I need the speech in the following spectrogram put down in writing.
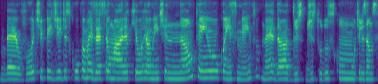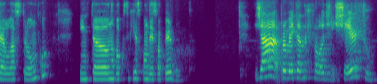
Bel, eu vou te pedir desculpa, mas essa é uma área que eu realmente não tenho conhecimento, né, da, de, de estudos com utilizando células tronco, então não vou conseguir responder sua pergunta. Já aproveitando que falou de enxerto,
